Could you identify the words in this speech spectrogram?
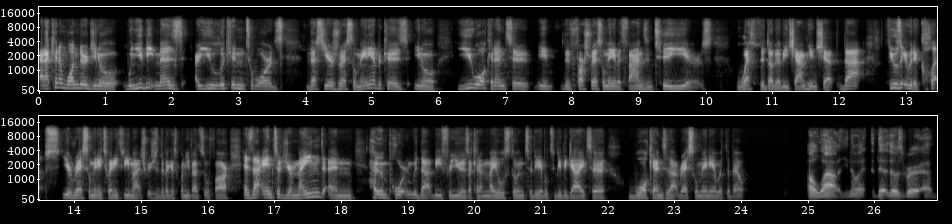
And I kind of wondered, you know, when you beat Miz, are you looking towards this year's WrestleMania? Because you know, you walking into the first WrestleMania with fans in two years with the WWE Championship, that feels like it would eclipse your WrestleMania 23 match, which is the biggest one you've had so far. Has that entered your mind? And how important would that be for you as a kind of milestone to be able to be the guy to walk into that WrestleMania with the belt? Oh, wow. You know what? Th- those were, um,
